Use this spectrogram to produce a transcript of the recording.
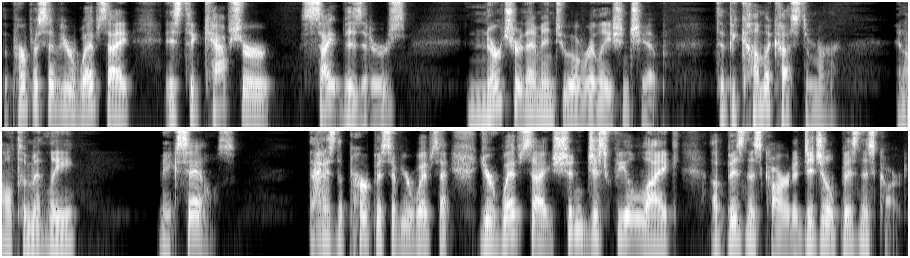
The purpose of your website is to capture site visitors, nurture them into a relationship, to become a customer, and ultimately make sales. That is the purpose of your website. Your website shouldn't just feel like a business card, a digital business card.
